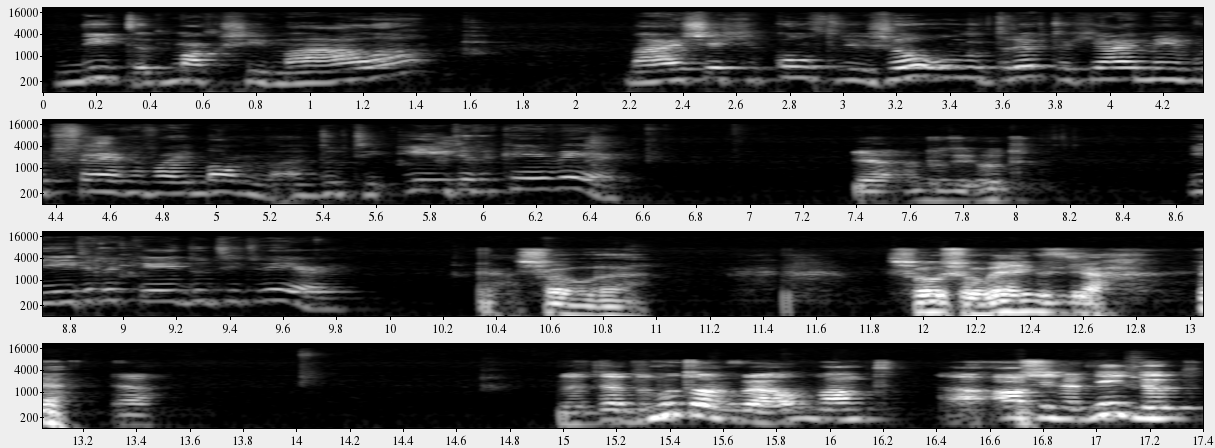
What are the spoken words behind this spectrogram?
Niet het maximale, maar hij zet je continu zo onder druk dat jij mee moet vergen van je banden. En dat doet hij iedere keer weer. Ja, dat doet hij goed. Iedere keer doet hij het weer. Ja, zo, eh, zo, zo werkt het, ja. Dat, dat moet ook wel, want als je dat niet doet,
